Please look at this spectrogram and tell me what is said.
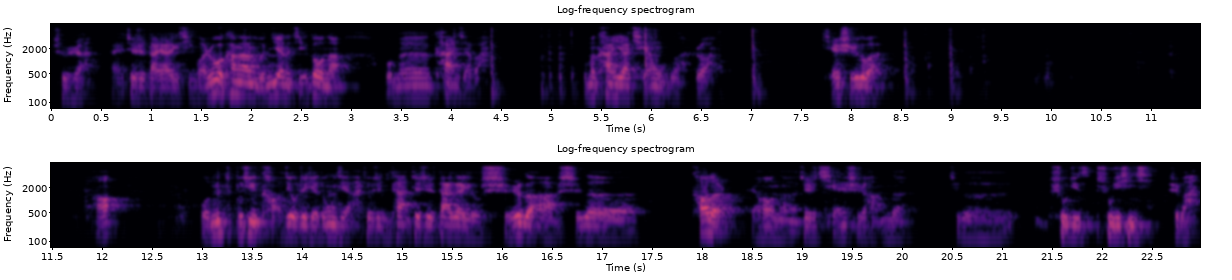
是不是？哎，这是大家一个情况。如果看看文件的结构呢，我们看一下吧，我们看一下前五个是吧？前十个吧。好。我们不去考究这些东西啊，就是你看，这是大概有十个啊，十个 color，然后呢，这是前十行的这个数据数据信息是吧？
